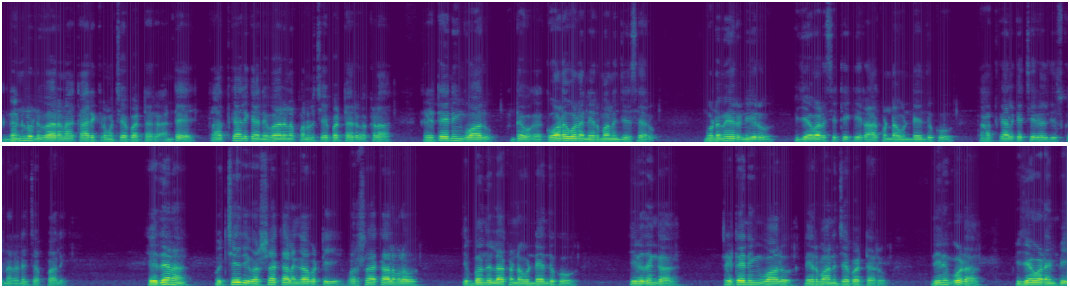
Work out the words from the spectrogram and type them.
గండ్లు నివారణ కార్యక్రమం చేపట్టారు. అంటే తాత్కాలిక నివారణ పనులు చేపట్టారు. అక్కడ రిటైనింగ్ వాలు అంటే ఒక గోడ కూడా నిర్మాణం చేశారు. బుడమేరు నీరు విజయవాడ సిటీకి రాకుండా ఉండేందుకు తాత్కాలిక చర్యలు తీసుకున్నారనే చెప్పాలి. ఏదైనా వచ్చేది వర్షాకాలం కాబట్టి వర్షాకాలంలో ఇబ్బందులు లేకుండా ఉండేందుకు ఈ విధంగా రిటైనింగ్ వాల్ నిర్మాణం చేపట్టారు. దీనికి కూడా విజయవాడ ఎంపీ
